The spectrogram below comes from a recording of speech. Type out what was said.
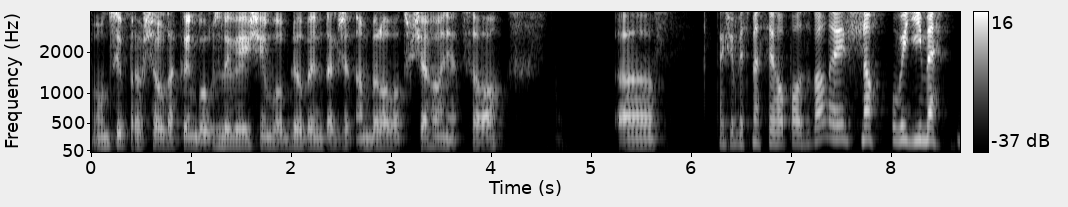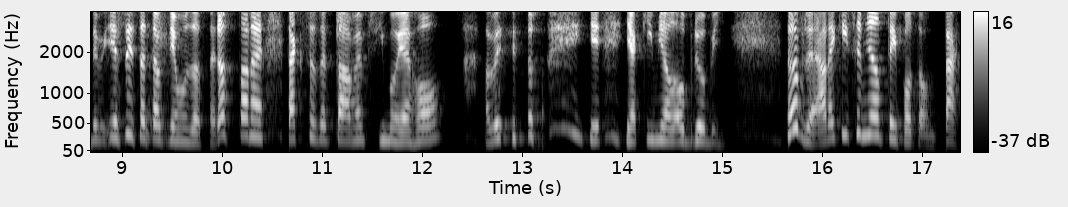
on si prošel takovým bouzlivějším obdobím, takže tam bylo od všeho něco. Uh, Takže bychom si ho pozvali. No, uvidíme. Jestli se to k němu zase dostane, tak se zeptáme přímo jeho, aby, jaký měl období. Dobře, ale jaký jsi měl ty potom? Tak,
